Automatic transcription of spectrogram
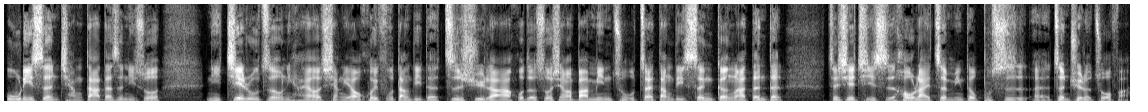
武力是很强大，但是你说你介入之后，你还要想要恢复当地的秩序啦，或者说想要把民主在当地生根啦等等，这些其实后来证明都不是呃正确的做法。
